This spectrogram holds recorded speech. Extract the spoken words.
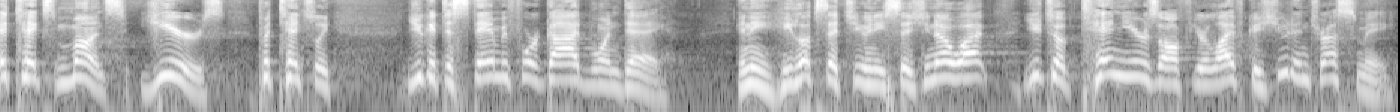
It takes months, years, potentially. You get to stand before God one day, and he, he looks at you and he says, You know what? You took 10 years off your life because you didn't trust me.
